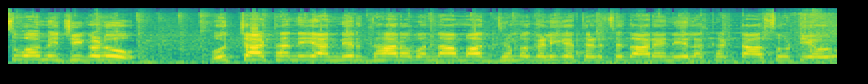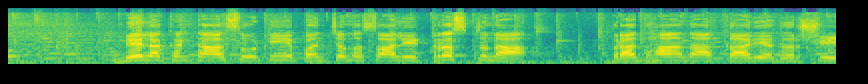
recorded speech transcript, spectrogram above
ಸ್ವಾಮೀಜಿಗಳು ಉಚ್ಚಾಟನೆಯ ನಿರ್ಧಾರವನ್ನ ಮಾಧ್ಯಮಗಳಿಗೆ ತಿಳಿಸಿದ್ದಾರೆ. ನೀಲಕಂಠ ಅಸೂಟಿಯವರು ನೀಲಕಂಠ ಸೋಟಿ ಪಂಚಮಸಾಲಿ ಟ್ರಸ್ಟ್ನ ಪ್ರಧಾನ ಕಾರ್ಯದರ್ಶಿ.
